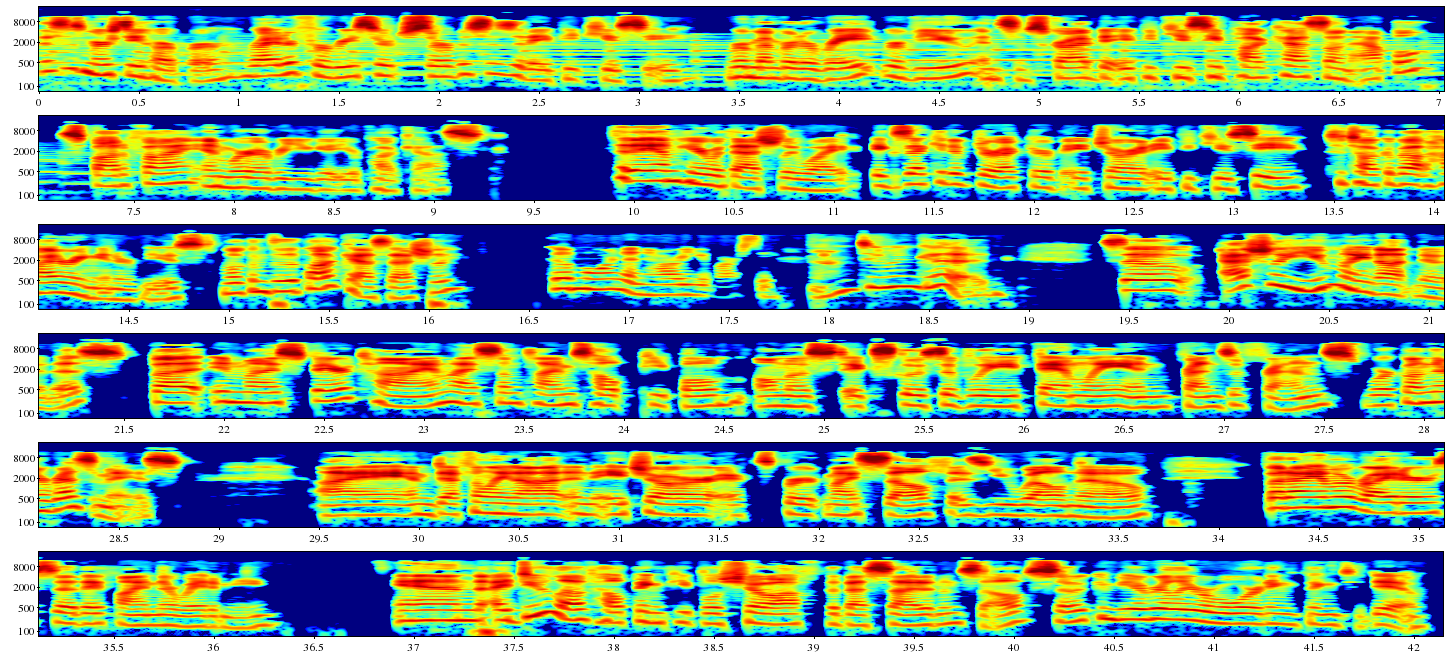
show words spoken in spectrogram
This is Mercy Harper, writer for research services at APQC. Remember to rate, review, and subscribe to APQC podcasts on Apple, Spotify, and wherever you get your podcasts. Today, I'm here with Ashley White, Executive Director of HR at APQC, to talk about hiring interviews. Welcome to the podcast, Ashley. Good morning. How are you, Mercy? I'm doing good. So, Ashley, you might not know this, but in my spare time, I sometimes help people, almost exclusively family and friends of friends, work on their resumes. I am definitely not an HR expert myself, as you well know, but I am a writer, so they find their way to me. And I do love helping people show off the best side of themselves, so it can be a really rewarding thing to do.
